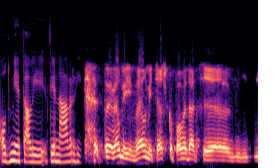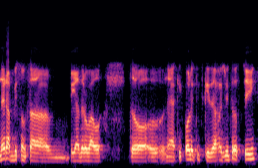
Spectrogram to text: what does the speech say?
odmietali tie návrhy? to je veľmi, veľmi ťažko povedať. Nerad by som sa vyjadroval do nejakých politických záležitostí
